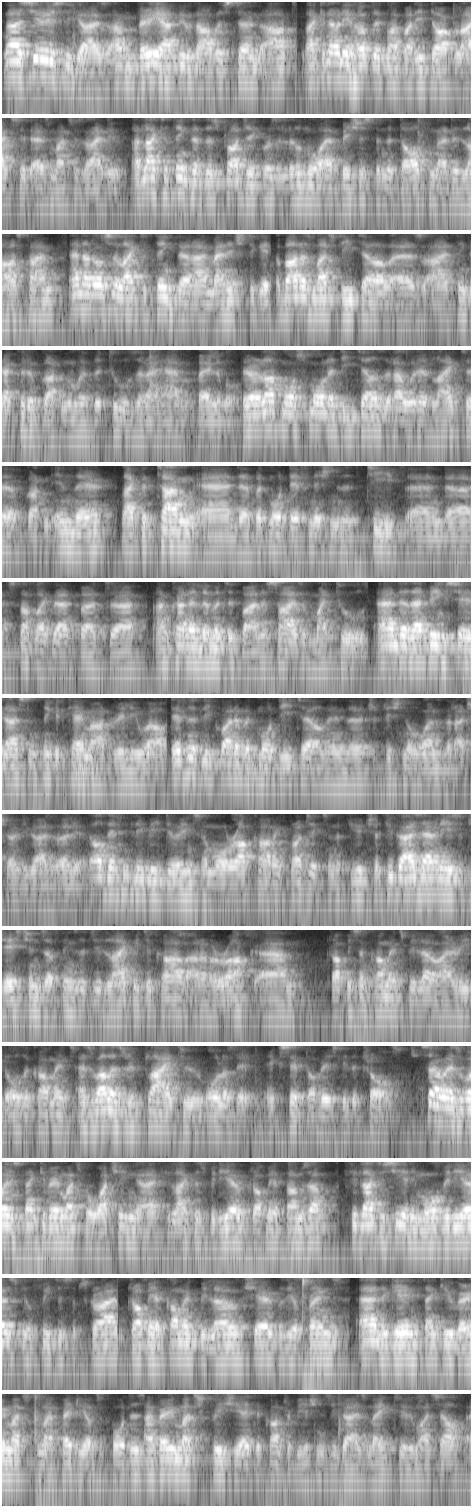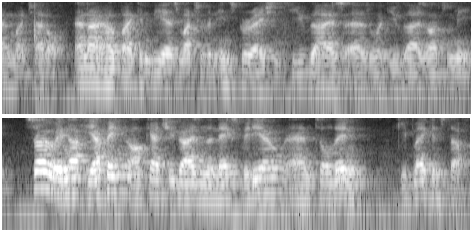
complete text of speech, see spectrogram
No, seriously guys, I'm very happy with how this turned out. I can only hope that my buddy Doc likes it as much as I do. I'd like to think that this project was a little more ambitious than the dolphin I did last time. And I'd also like to think that I managed to get about as much detail as I think I could have gotten with the tools that I have available. There are a lot more smaller details that I would have liked to have gotten in there, like the tongue and a bit more definition in the teeth and uh, stuff like that. But uh, I'm kind of limited by the size of my tools. And uh, that being said, I still think it came out really well definitely quite a bit more detail than the traditional ones that I showed you guys earlier. I'll definitely be doing some more rock carving projects in the future. If you guys have any suggestions of things that you'd like me to carve out of a rock, um, drop me some comments below. I read all the comments as well as reply to all of them, except obviously the trolls. So as always, thank you very much for watching. Uh, if you like this video, drop me a thumbs up. If you'd like to see any more videos, feel free to subscribe. Drop me a comment below, share it with your friends. And again, thank you very much to my Patreon supporters. I very much appreciate the contributions you guys make to myself and my channel. And I hope I can be as much of an inspiration to you guys as what you guys are to me. So enough yapping. I'll catch you guys in the next video. And till then, keep making stuff.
